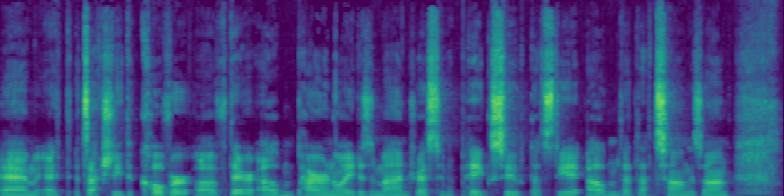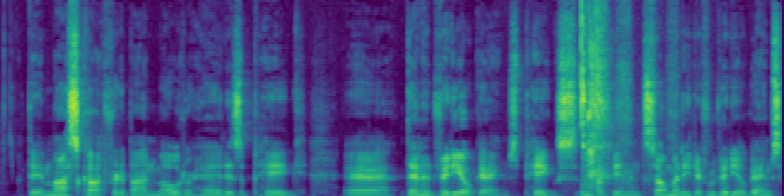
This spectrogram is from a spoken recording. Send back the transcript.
Um, it, it's actually the cover of their album "Paranoid" is a man dressed in a pig suit. That's the album that that song is on. The mascot for the band Motorhead is a pig. Uh, then in video games, pigs have been in so many different video games.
